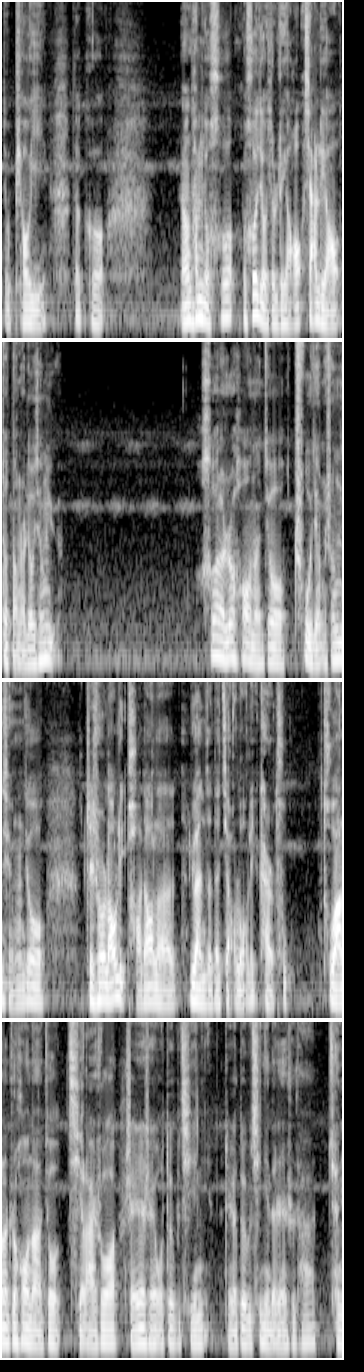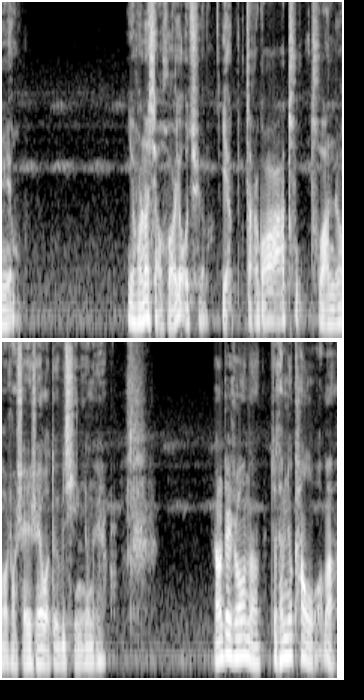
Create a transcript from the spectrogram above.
就《漂移》的歌，然后他们就喝喝酒就聊瞎聊，就等着流星雨。喝了之后呢，就触景生情，就这时候老李跑到了院子的角落里开始吐，吐完了之后呢，就起来说谁谁谁，我对不起你，这个对不起你的人是他前女友。一会儿那，小何又去了，也在呱呱吐，吐完之后说谁谁谁，我对不起你，就那样。然后这时候呢，就他们就看我嘛，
